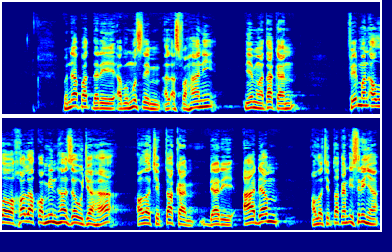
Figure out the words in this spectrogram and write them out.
pendapat dari Abu Muslim Al-Asfahani, dia mengatakan firman Allah wa khalaqa minha zaujaha, Allah ciptakan dari Adam, Allah ciptakan istrinya.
